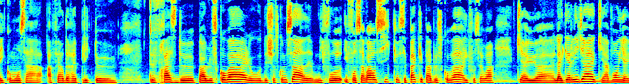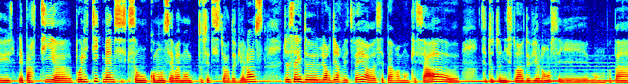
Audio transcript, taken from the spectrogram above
ils commencent à faire des répliques de de phrases de Pablo Escobar ou des choses comme ça. Il faut, il faut savoir aussi que c'est pas que Pablo Escobar, il faut savoir qu'il y a eu euh, la guérilla, qu'avant il y a eu les partis euh, politiques, même si ils ont commencé vraiment toute cette histoire de violence. J'essaye de leur dire vite fait, euh, c'est pas vraiment que ça, c'est toute une histoire de violence et bon, on peut pas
